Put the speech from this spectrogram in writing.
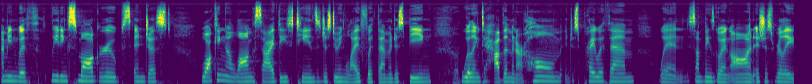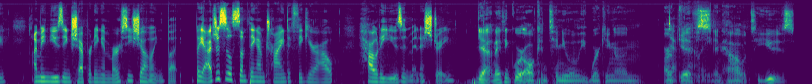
I mean, with leading small groups and just walking alongside these teens and just doing life with them and just being willing to have them in our home and just pray with them when something's going on. It's just really, I mean, using shepherding and mercy showing, but but yeah, it's just still something I'm trying to figure out how to use in ministry. Yeah, and I think we're all continually working on our gifts and how to use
